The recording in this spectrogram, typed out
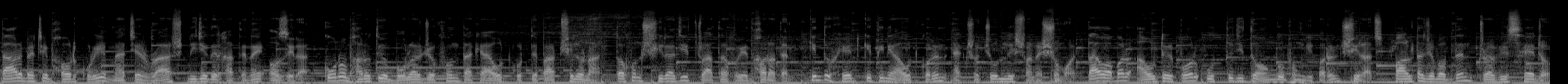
তার ব্যাটে ভর করে ম্যাচের রাশ নিজেদের হাতে নেয় অজিরা। কোনো ভারতীয় বোলার যখন তাকে আউট করতে পারছিল না, তখন সিরাজই ত্রাতা হয়ে ধরা দেন। কিন্তু হেডকে তিনি আউট করেন একশো চল্লিশ রানের সময়। তাও আবার আউটের পর উত্তেজিত অঙ্গভঙ্গি করেন সিরাজ। পাল্টা জবাব দেন ট্রাভিস হেডও।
